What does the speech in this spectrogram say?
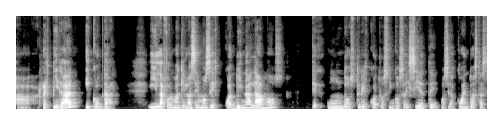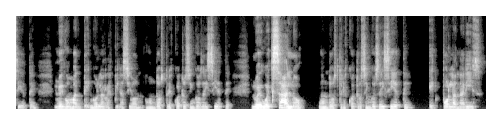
ah, respirar y contar. Y la forma que lo hacemos es cuando inhalamos, 1, 2, 3, 4, 5, 6, 7, o sea, cuento hasta 7, luego mantengo la respiración, 1, 2, 3, 4, 5, 6, 7, luego exhalo, 1, 2, 3, 4, 5, 6, 7, por la nariz,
